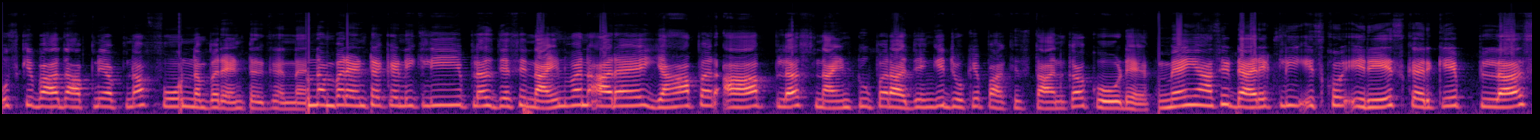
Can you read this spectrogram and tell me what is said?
उसके बाद आपने अपना फ़ोन नंबर एंटर करना है। नंबर एंटर करने के लिए प्लस जैसे नाइन वन आ रहा है, यहाँ पर आप प्लस नाइन टू पर आ जाएँगे, जो कि पाकिस्तान का कोड है। मैं यहाँ से डायरेक्टली इसको इरेज करके प्लस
